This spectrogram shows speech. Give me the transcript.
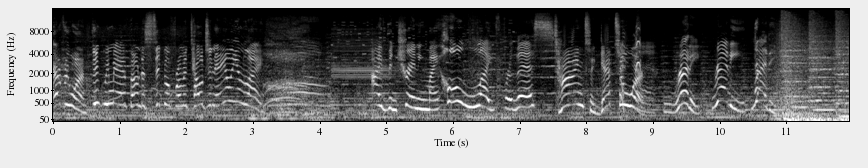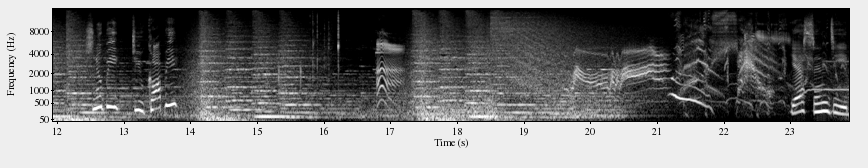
Everyone, think we may have found a signal from intelligent alien life. I've been training my whole life for this. Time to get to work. Ready, ready, ready. Snoopy, do you copy? Yes, indeed.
